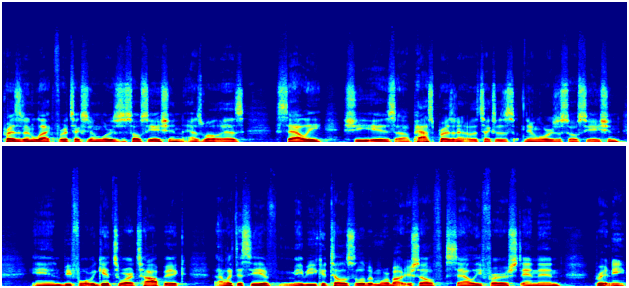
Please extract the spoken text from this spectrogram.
president elect for Texas Young Lawyers Association, as well as Sally. She is uh, past president of the Texas Young Lawyers Association. And before we get to our topic, I'd like to see if maybe you could tell us a little bit more about yourself, Sally first, and then Brittany.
